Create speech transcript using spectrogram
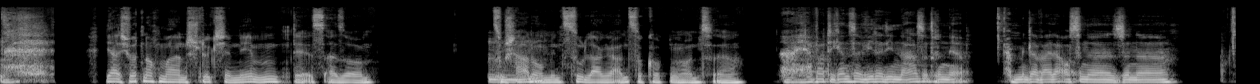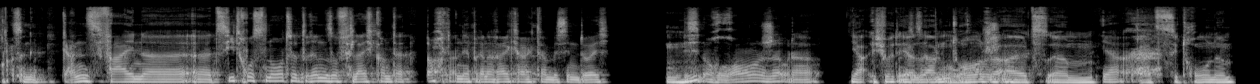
ja, ich würde noch mal ein Schlückchen nehmen. Der ist also mhm. zu schade, um ihn zu lange anzugucken und äh, Ah, ich habe auch die ganze Zeit wieder die Nase drin. Ja habe mittlerweile auch so eine, so eine, so eine ganz feine äh, Zitrusnote drin. So vielleicht kommt da doch an der Brennereicharakter ein bisschen durch. Ein mhm. bisschen Orange oder ja, ich würde eher sagen Orange als ähm, ja. als Zitrone.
